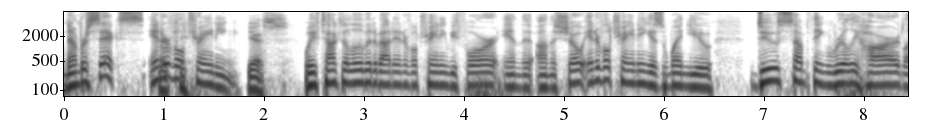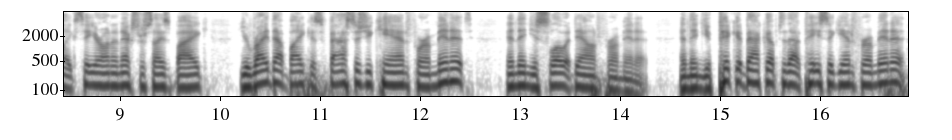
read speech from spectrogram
Number six, interval training. Yes. We've talked a little bit about interval training before in the on the show. Interval training is when you do something really hard, like say you're on an exercise bike, you ride that bike as fast as you can for a minute, and then you slow it down for a minute. And then you pick it back up to that pace again for a minute,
